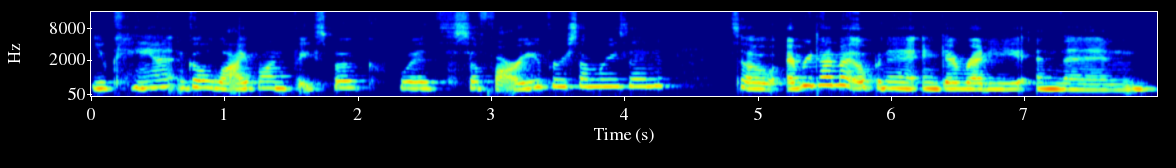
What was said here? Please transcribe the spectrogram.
you can't go live on Facebook with Safari for some reason. So every time I open it and get ready and then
